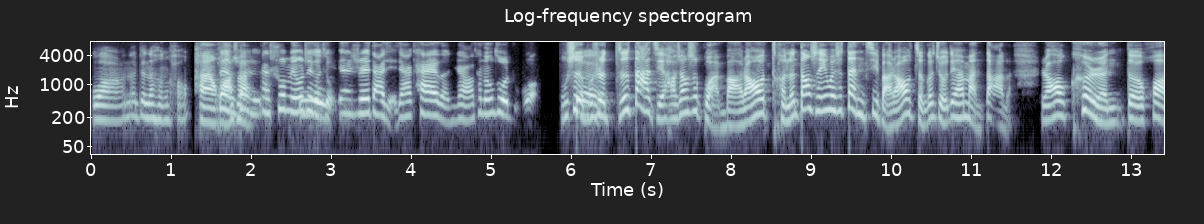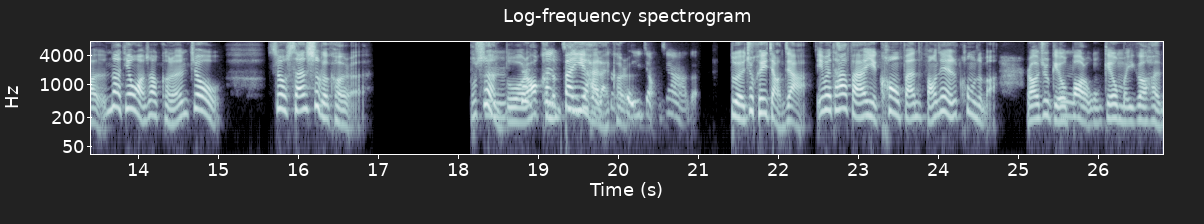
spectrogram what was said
哇，那真的很好，很划算。那说明这个酒店是这大姐家开的，你知道，她能做主。不是不是，只是大姐好像是管吧，然后可能当时因为是淡季吧，然后整个酒店还蛮大的，然后客人的话，那天晚上可能就就三四个客人，不是很多，然后可能半夜还来客人，可以讲价的，对，就可以讲价，因为他反正也空，反正房间也是空着嘛。然后就给我报了，我给我们一个很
